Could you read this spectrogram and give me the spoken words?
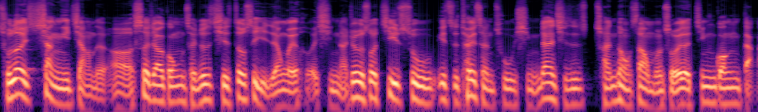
除了像你讲的，呃，社交工程，就是其实都是以人为核心的，就是说技术一直推陈出新，但其实传统上我们所谓的金光党，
